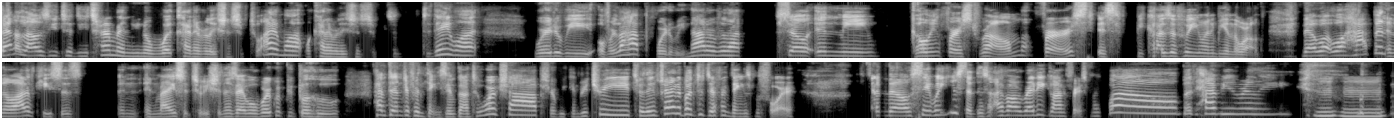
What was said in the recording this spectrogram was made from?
That allows you to determine, you know, what kind of relationship do I want? What kind of relationship do, do they want? Where do we overlap? Where do we not overlap? So in the going first realm first is because of who you want to be in the world. Now, what will happen in a lot of cases in, in my situation is I will work with people who have done different things. They've gone to workshops or weekend retreats or they've tried a bunch of different things before. And they'll say what you said. This I've already gone first. I'm like, well, but have you really? Mm-hmm.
